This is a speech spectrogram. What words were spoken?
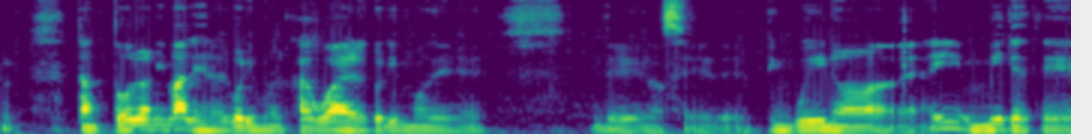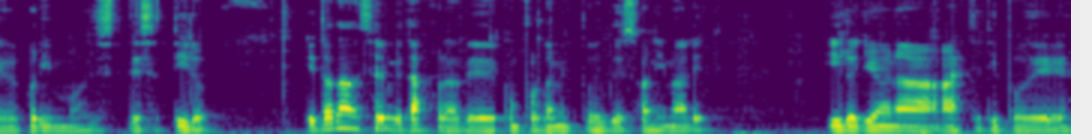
están todos los animales, el algoritmo del jaguar, el algoritmo de, de no sé, del pingüino, hay miles de algoritmos de ese estilo que tratan de ser metáforas del comportamiento de esos animales y lo llevan a, este tipo de,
